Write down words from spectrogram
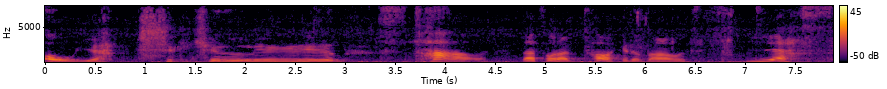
Oh yeah, clean style. That's what I'm talking about. Yes.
